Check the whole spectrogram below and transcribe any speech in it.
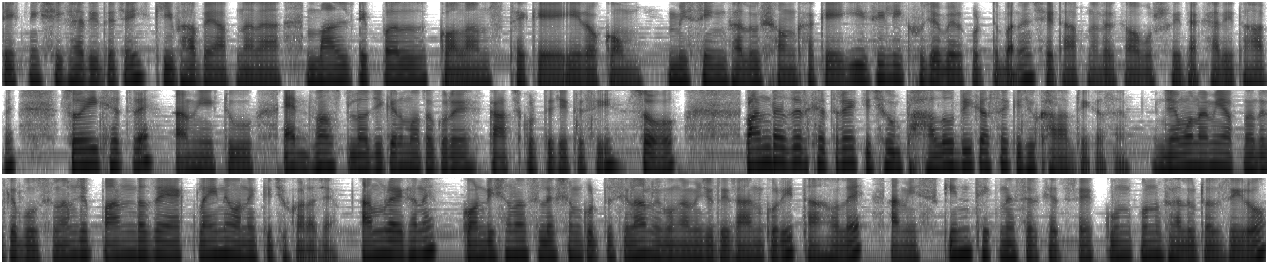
টেকনিক শিখিয়ে দিতে চাই, কীভাবে আপনারা মাল্টিপল কলামস থেকে এরকম মিসিং ভ্যালু সংখ্যাকে ইজিলি খুঁজে বের করতে পারেন, সেটা আপনাদেরকে অবশ্যই দেখা দিতে হবে। সো এই ক্ষেত্রে আমি একটু অ্যাডভান্সড লজিকের মতো করে কাজ করতে চাইতেছি। সো পান্ডাজের ক্ষেত্রে কিছু ভালো দিক আছে, কিছু খারাপ দিক আছে। যেমন আমি আপনাদেরকে বলছিলাম যে পান্ডাজে এক লাইনে অনেক কিছু করা যায়। আমরা এখানে কন্ডিশনাল সিলেকশন করতেছিলাম এবং আমি যদি রান করি, তাহলে আমি স্কিন থিকনেসের ক্ষেত্রে কোন কোন ভ্যালুটা জিরো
